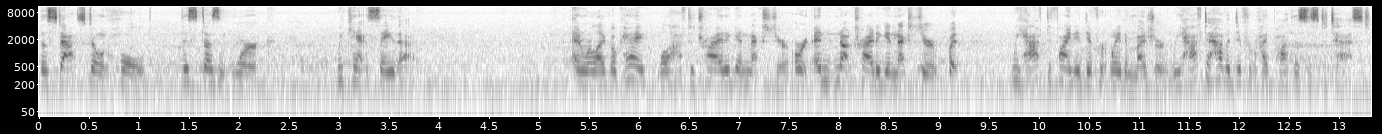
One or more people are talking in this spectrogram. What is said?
The stats don't hold. This doesn't work. We can't say that. And we're like, okay, we'll have to try it again next year. Or and not try it again next year, but we have to find a different way to measure. We have to have a different hypothesis to test.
